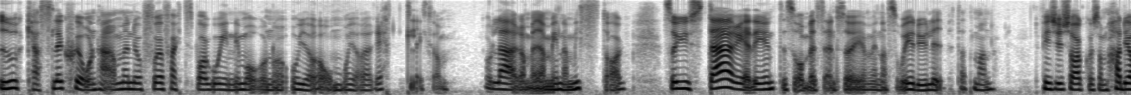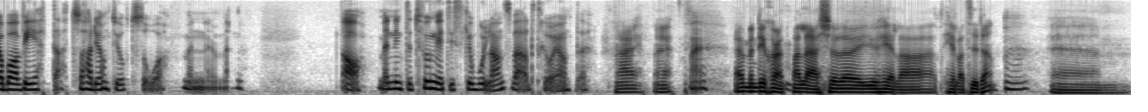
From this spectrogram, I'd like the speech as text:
urkastlektion här, men då får jag faktiskt bara gå in imorgon och, och göra om och göra rätt. Liksom. Och lära mig av mina misstag. Så just där är det ju inte så, men sen så, jag menar, så är det ju i livet, att man Det finns ju saker som, hade jag bara vetat så hade jag inte gjort så. Men, men, ja, men inte tvunget i skolans värld tror jag inte. Nej, nej. Nej. nej men det är skönt, man lär sig det ju hela, hela tiden. Mm. Ehm,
